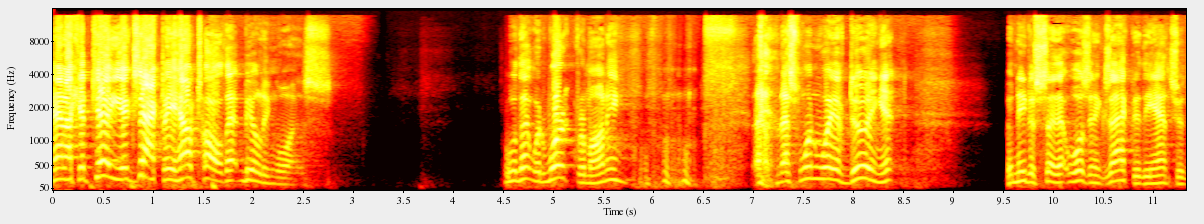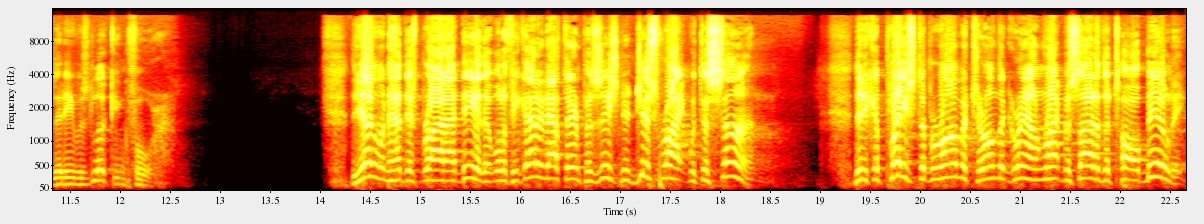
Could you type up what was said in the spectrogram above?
and I could tell you exactly how tall that building was. Well, that would work, Ramani. That's one way of doing it. But needless to say, that wasn't exactly the answer that he was looking for. The other one had this bright idea that, well, if he got it out there and positioned it just right with the sun, that he could place the barometer on the ground right beside of the tall building.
